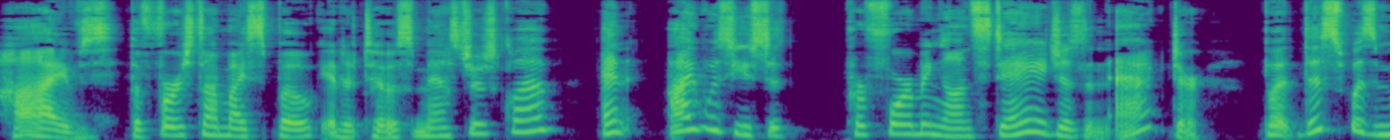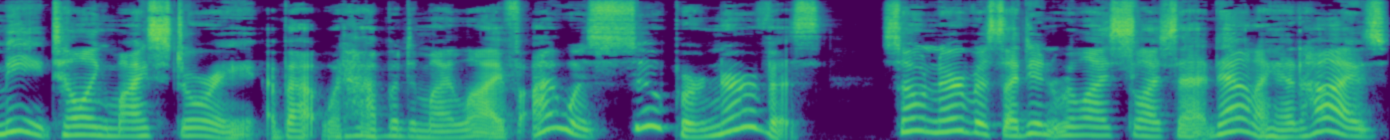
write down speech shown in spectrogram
hives the first time I spoke at a Toastmasters club, and I was used to performing on stage as an actor. But this was me telling my story about what happened in my life. I was super nervous. So nervous I didn't realize till I sat down I had hives.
